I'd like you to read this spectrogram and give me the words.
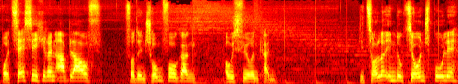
prozesssicheren Ablauf für den Schrumpfvorgang ausführen kann. Die Zoller Induktionsspule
